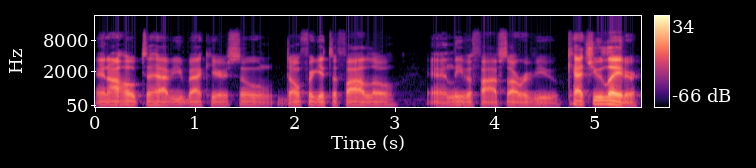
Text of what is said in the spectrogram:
And I hope to have you back here soon. Don't forget to follow and leave a five star review. Catch you later.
